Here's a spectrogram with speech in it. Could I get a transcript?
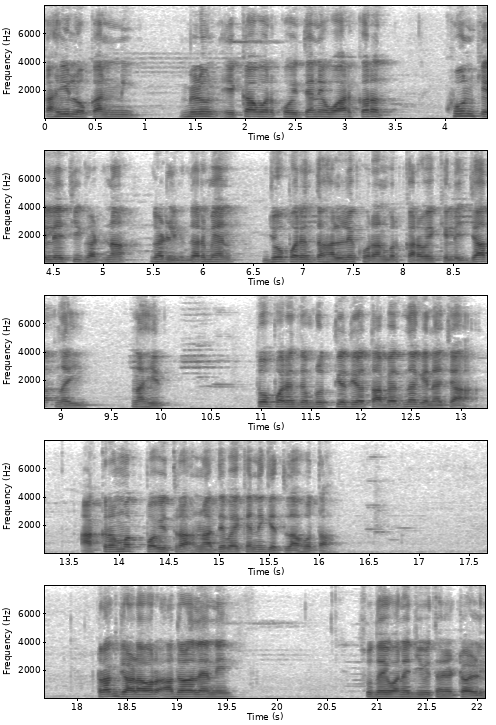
काही लोकांनी मिळून एकावर कोयत्याने वार करत खून केल्याची घटना घडली. दरम्यान जोपर्यंत हल्लेखोरांवर कारवाई केली जात नाही नाहीत तोपर्यंत मृत्यूदेह ताब्यात न घेण्याचा आक्रमक पवित्रा नातेवाईकांनी घेतला होता. ट्रक झाडावर आदळल्याने सुदैवाने जीवितहानी टळली.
